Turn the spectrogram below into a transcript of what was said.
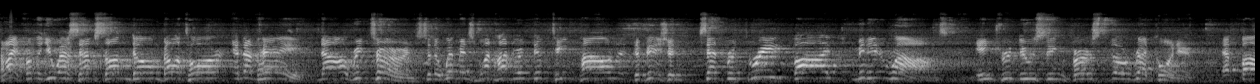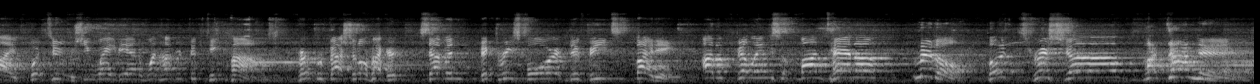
Tonight from the USF Sundome Bellator MMA now returns to the women's 115-pound division set for three five-minute rounds. Introducing first the red corner. At five foot two, she weighed in 115 pounds. Her professional record: seven victories, four defeats. Fighting out of Billings, Montana, Little Patricia Vadane.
